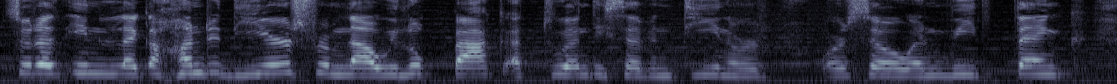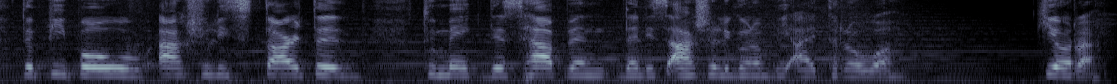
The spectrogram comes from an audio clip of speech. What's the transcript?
so that in like 100 years from now, we look back at 2017 or, or so and we thank the people who actually started to make this happen that is actually going to be Aotearoa. Kia ora.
